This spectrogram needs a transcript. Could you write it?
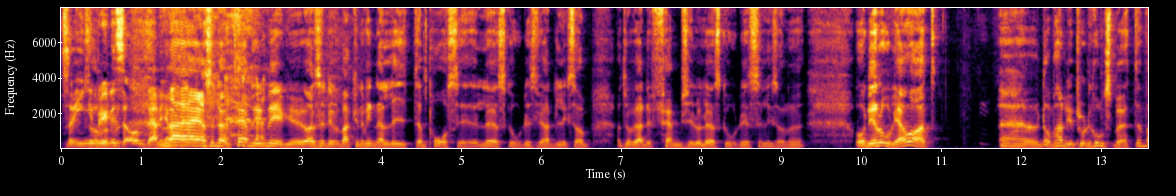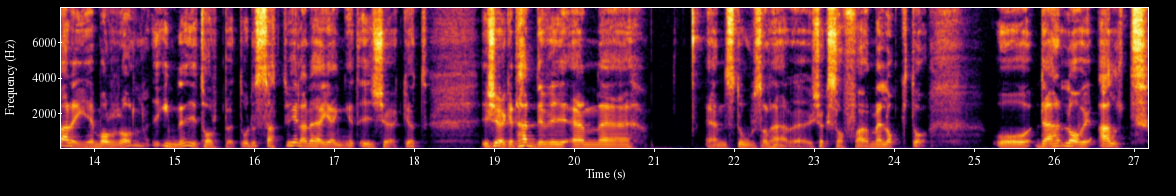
Så ingen brydde sig om tävlingen? Nej, alltså den tävlingen blev ju, alltså det, man kunde vinna en liten påse lösgodis. Vi hade liksom, jag tror vi hade fem kilo lösgodis. Liksom. Och det roliga var att eh, de hade ju produktionsmöte varje morgon inne i torpet. Och då satt ju hela det här gänget i köket. I köket hade vi en, eh, en stor sån här eh, kökssoffa med lock då. Och där la vi allt.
